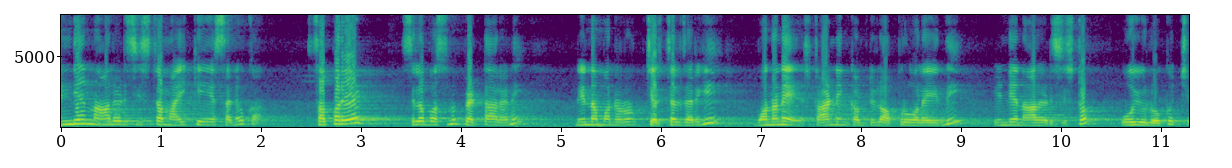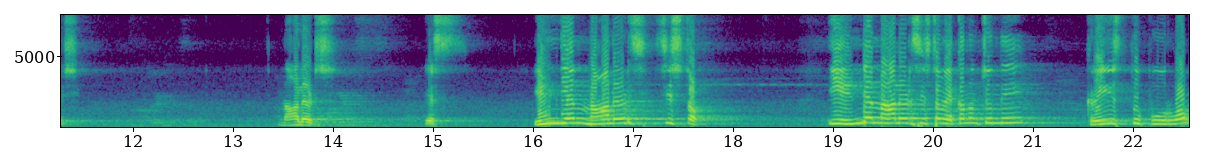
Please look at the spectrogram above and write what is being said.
ఇండియన్ నాలెడ్జ్ సిస్టమ్ ఐకేఎస్ అని ఒక సపరేట్ సిలబస్ను పెట్టాలని నిన్న మొన్న చర్చలు జరిగి మొన్ననే స్టాండింగ్ కమిటీలో అప్రూవల్ అయింది. ఇండియన్ నాలెడ్జ్ సిస్టమ్ ఓయూలోకి వచ్చేసి. Knowledge. Yes. Indian knowledge system. ఈ ఇండియన్ నాలెడ్జ్ సిస్టమ్ ఎక్కడి నుంచి ఉంది? క్రీస్తు పూర్వం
